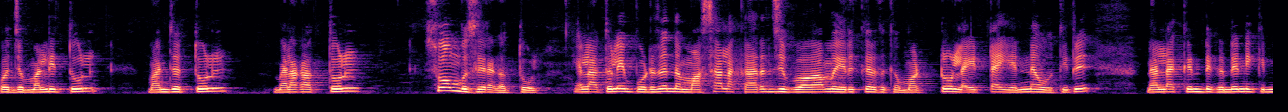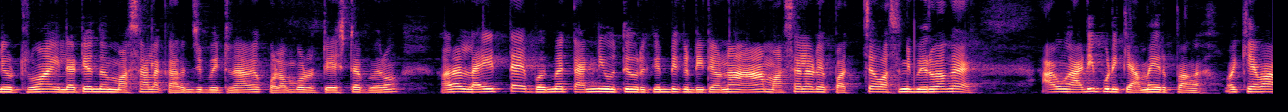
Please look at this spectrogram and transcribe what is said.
கொஞ்சம் மல்லித்தூள் மஞ்சத்தூள் மிளகாத்தூள் சோம்பு சீரகத்தூள் எல்லாத்தூளையும் போட்டுட்டு இந்த மசாலா கரைஞ்சி போகாமல் இருக்கிறதுக்கு மட்டும் லைட்டாக எண்ணெய் ஊற்றிட்டு நல்லா கிண்டு கிண்டுன்னு கிண்டி விட்ருவோம் இல்லாட்டி அந்த மசாலா கரைஞ்சி போயிட்டுனாவே குழம்போட டேஸ்ட்டாக போயிடும் அதனால் லைட்டாக எப்போதுமே தண்ணி ஊற்றி ஒரு கிண்டு கிண்டிட்டோம்னா மசாலாவுடைய பச்சை வாசனை போயிடுவாங்க அவங்க அடி பிடிக்காமல் இருப்பாங்க. ஓகேவா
